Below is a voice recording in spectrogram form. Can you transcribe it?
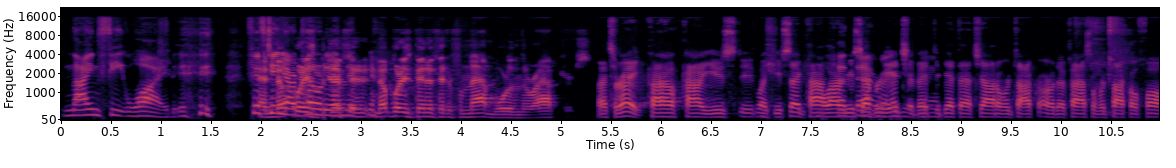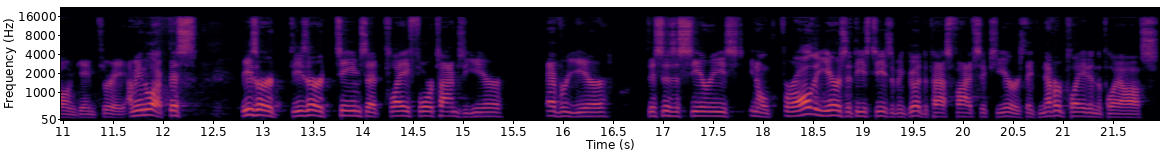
nine feet wide. 15 yard penalty. Benefited, nobody's benefited from that more than the Raptors. That's right. Kyle, Kyle used, like you said, Kyle Lowry used every right, inch of it to get that shot over Taco or the pass over Taco Fall in game three. I mean, look, this, these are, these are teams that play four times a year, every year. This is a series, you know, for all the years that these teams have been good, the past five, six years, they've never played in the playoffs.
